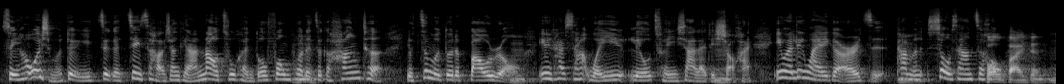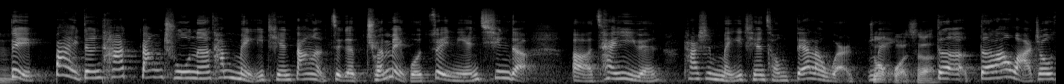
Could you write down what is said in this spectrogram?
所以他为什么对于这个这次好像给他闹出很多风波的这个 Hunter 有这么多的包容？因为他是他唯一留存下来的小孩。因为另外一个儿子他们受伤之后，对拜登他当初呢，他每一天当了这个全美国最年轻的。呃，参议员他是每一天从 Delaware 坐火车德德拉瓦州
